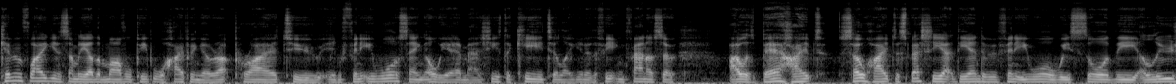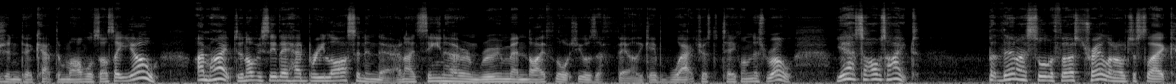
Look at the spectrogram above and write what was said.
Kevin Feige and some of the other Marvel people were hyping her up prior to Infinity War, saying, "Oh yeah, man, she's the key to like you know defeating Thanos." So I was bare hyped, so hyped, especially at the end of Infinity War. We saw the allusion to Captain Marvel, so I was like, yo, I'm hyped. And obviously, they had Brie Larson in there, and I'd seen her in Room, and I thought she was a fairly capable actress to take on this role. Yeah, so I was hyped. But then I saw the first trailer, and I was just like,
